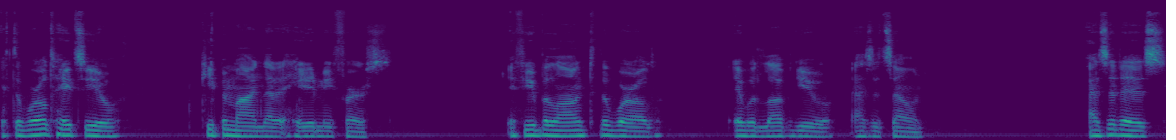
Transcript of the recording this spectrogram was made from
If the world hates you, keep in mind that it hated me first. If you belonged to the world, it would love you as its own. As it is,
